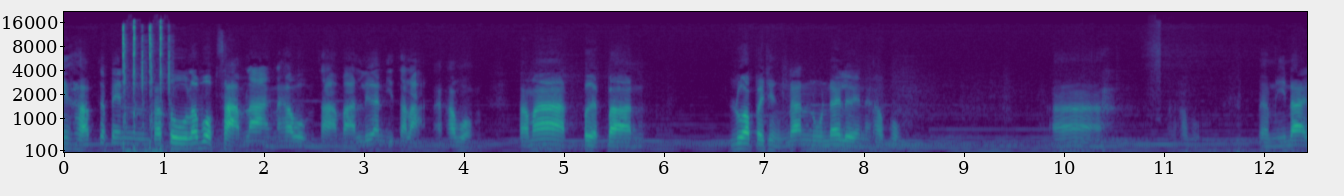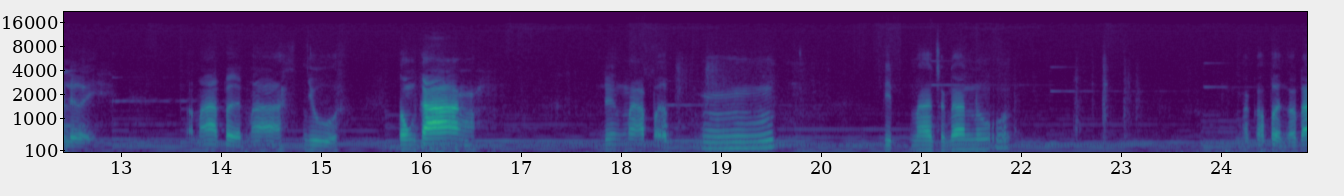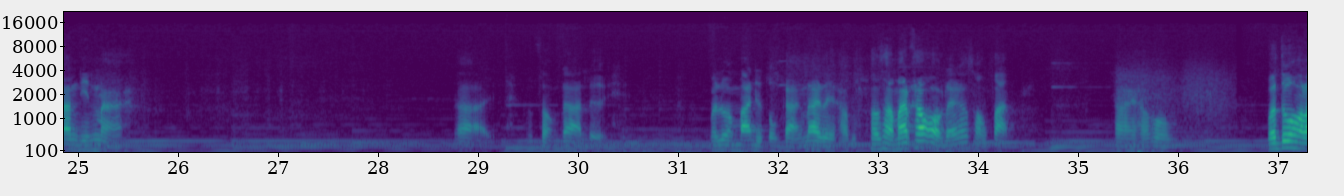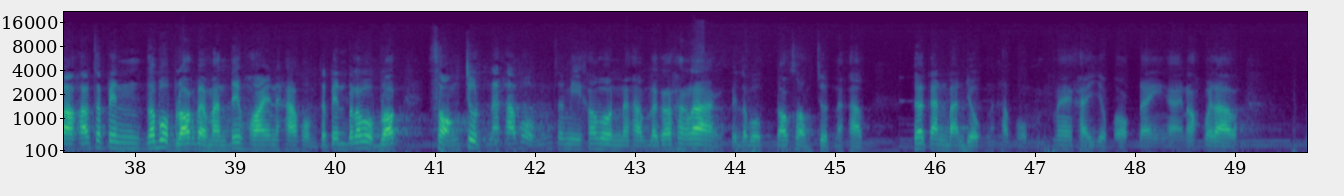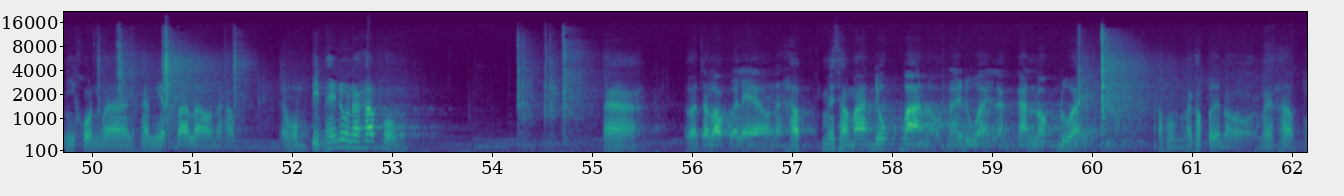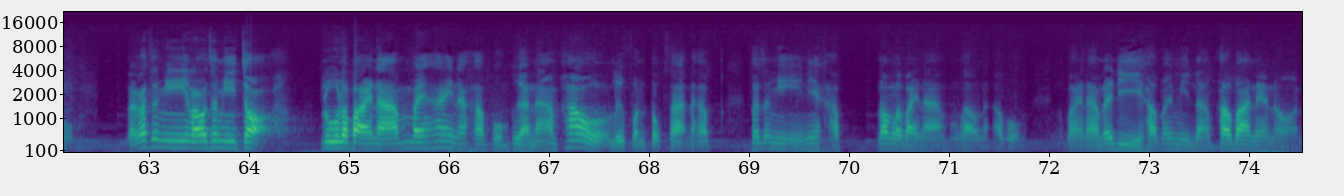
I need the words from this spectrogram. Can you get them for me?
นี่ครับจะเป็นประตูระบบสามรางนะครับผมสามบานเลื่อนอิสระนะครับผมสามารถเปิดบานรวบไปถึงด้านนู้นได้เลยนะครับผมอ่านะครับผมแบบนี้ได้เลย สามารถเปิดมาอยู่ตรงกลางดึงมาปุ๊บปิดมาจากด้านนู้นแล้วก็เปิดจากด้านนี้มา ได้ทั้งสองด้านเลย มารวมบ้านอยู่ตรงกลางได้เลยครับ เราสามารถเข้าออกได้ทั้งสองฝั่งใช่ครับผมประตูของเราครับจะเป็นระบบล็อกแบบมันติพอยต์นะครับผมจะเป็นระบบล็อก 2 จุดนะครับผมจะมีข้างบนนะครับ แล้วก็ข้างล่างเป็นระบบล็อก 2 จุดนะครับ เพื่อกันบานยกนะครับ ผมไม่ให้ใครยกออกได้ง่ายๆเนาะเวลามีคนมาคันเนียบ้านเรานะครับเดี๋ยวผมปิดให้ดูนะครับผมอ่า แล้วก็จะล็อกไว้แล้วนะครับ ไม่สามารถยกบานออกได้ด้วยแล้วการล็อกด้วยครับผมแล้วก็เปิดออกนะครับผมแล้วก็จะมีเราจะมีเจาะรูระบายน้ำไว้ให้นะครับ ผมเผื่อน้ำเข้าหรือฝนตกสาดนะครับ ก็จะมีนี่ครับร่องระบายน้ำของเรานะครับ ผมระบายน้ำได้ดีครับ ไม่มีน้ำเข้าบ้านแน่นอน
